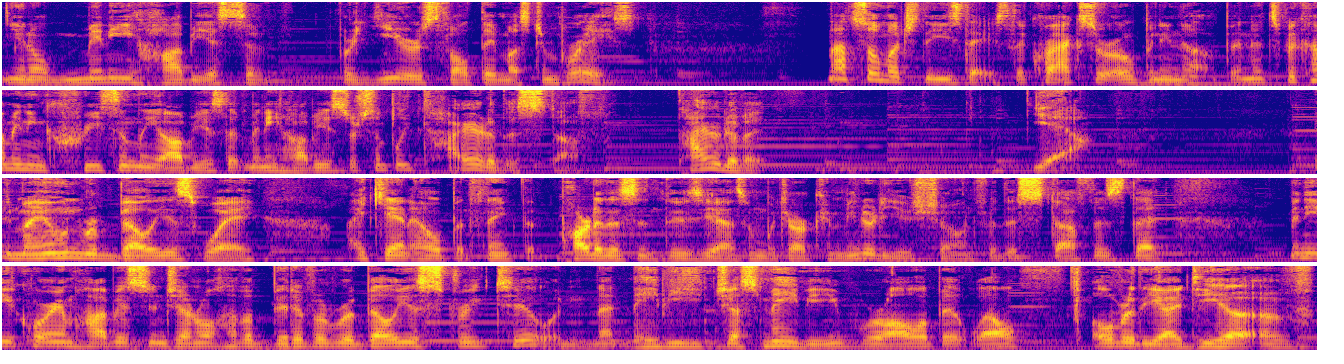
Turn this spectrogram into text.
you know, many hobbyists have for years felt they must embrace. Not so much these days. The cracks are opening up, and it's becoming increasingly obvious that many hobbyists are simply tired of this stuff. Tired of it. Yeah. In my own rebellious way, I can't help but think that part of this enthusiasm which our community has shown for this stuff is that Many aquarium hobbyists in general have a bit of a rebellious streak too, and that maybe, just maybe, we're all a bit, well, over the idea of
